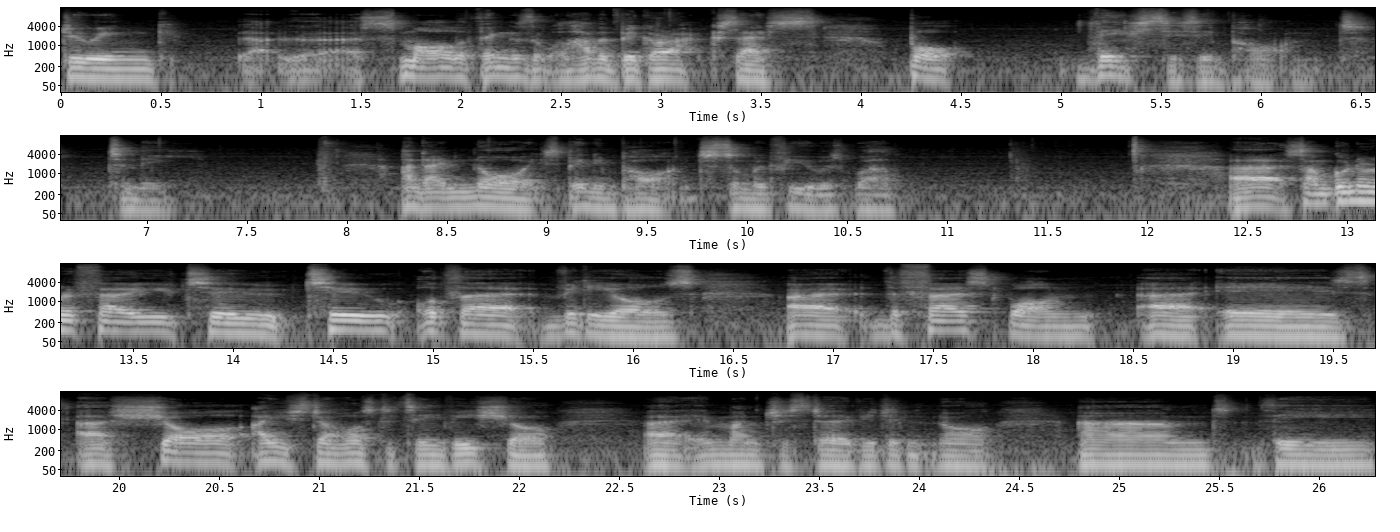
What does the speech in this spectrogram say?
doing uh, smaller things that will have a bigger access. But this is important to me. And I know it's been important to some of you as well. Uh, so I'm going to refer you to two other videos. Uh, the first one uh, is a show, I used to host a TV show uh, in Manchester if you didn't know and the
